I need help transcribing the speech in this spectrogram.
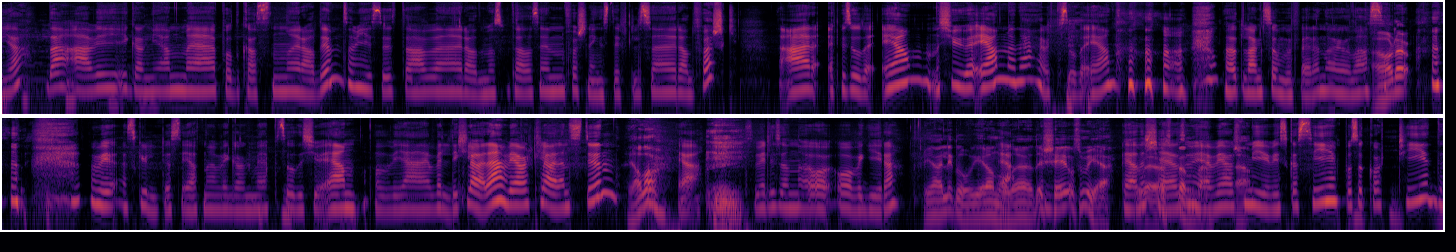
Ja, da er vi i gang igjen med podkasten Radium, som gis ut av Radiumhospitalet sin forskningsstiftelse Radforsk. Det er episode 1, 21, mener jeg. Episode 1. Vi har hatt lang sommerferie nå, Jonas. Ja, det. Vi skulle til å si at nå er vi i gang med episode 21, og vi er veldig klare. Vi har vært klare en stund. Ja da. Ja, Så vi er litt sånn overgira. Vi er litt overgira nå. Ja. Det, skjer jo så mye. Ja, det er skjer jo så mye. Vi har så mye vi skal si på så kort tid.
